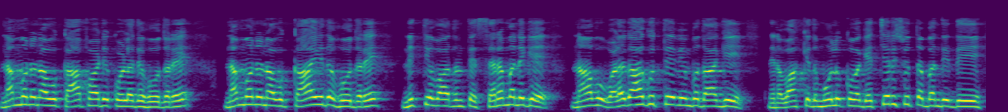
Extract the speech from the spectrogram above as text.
ನಮ್ಮನ್ನು ನಾವು ಕಾಪಾಡಿಕೊಳ್ಳದೆ ಹೋದರೆ ನಮ್ಮನ್ನು ನಾವು ಕಾಯದೆ ಹೋದರೆ ನಿತ್ಯವಾದಂತೆ ಸೆರೆಮನೆಗೆ ನಾವು ಒಳಗಾಗುತ್ತೇವೆಂಬುದಾಗಿ ನಿನ್ನ ವಾಕ್ಯದ ಮೂಲಕವಾಗಿ ಎಚ್ಚರಿಸುತ್ತಾ ಬಂದಿದ್ದಿ.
